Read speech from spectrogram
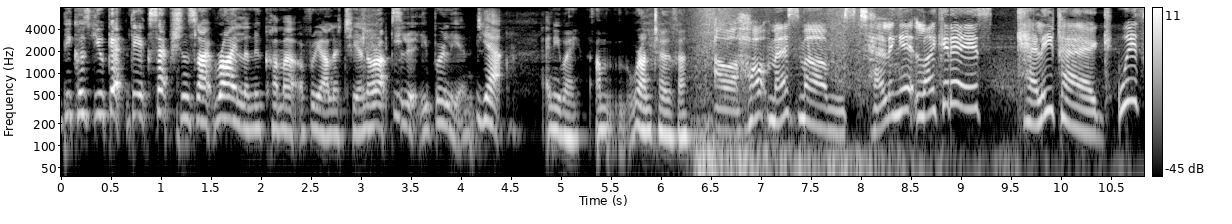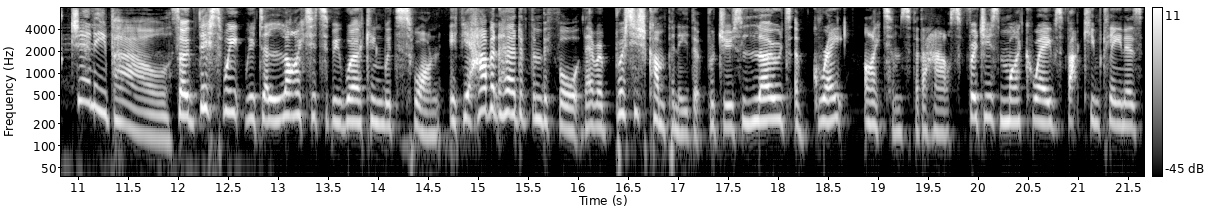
Because you get the exceptions like Rylan who come out of reality and are absolutely brilliant. Yeah. Anyway, I'm rant over. Our hot mess mums telling it like it is. Kelly Pegg with Jenny Powell. So this week we're delighted to be working with Swan. If you haven't heard of them before, they're a British company that produce loads of great items for the house. Fridges, microwaves, vacuum cleaners,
